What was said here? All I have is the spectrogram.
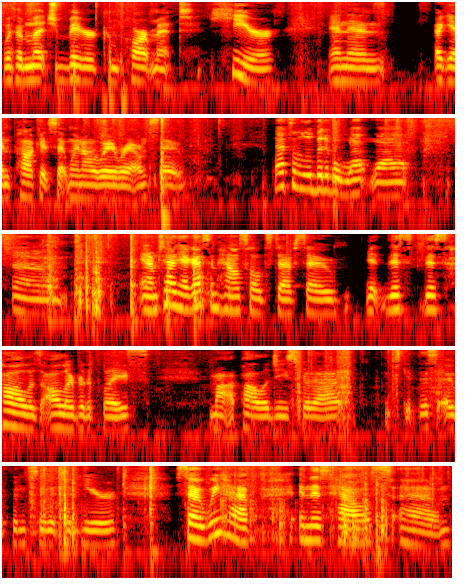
with a much bigger compartment here. And then, again, pockets that went all the way around. So that's a little bit of a womp womp. Um, and I'm telling you, I got some household stuff. So it, this, this haul is all over the place. My apologies for that. Let's get this open, see what's in here. So we have in this house... Um,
